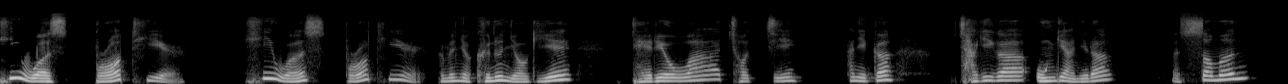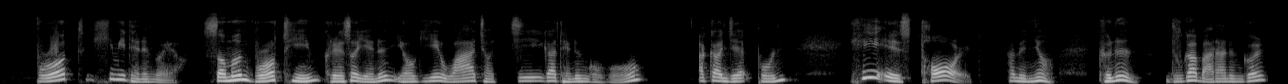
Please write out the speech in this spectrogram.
he was brought here. he was brought here. 그러면요, 그는 여기에 데려와 졌지 하니까 자기가 온 게 아니라 someone brought him이 되는 거예요. someone brought him. 그래서 얘는 여기에 와 졌지가 되는 거고 아까 이제 본 he is told. 하면요. 그는 누가 말하는 걸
